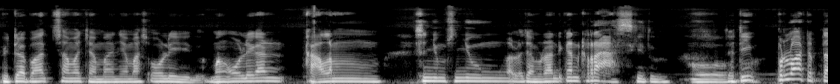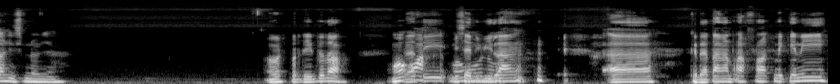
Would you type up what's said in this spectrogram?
beda banget sama zamannya Mas Oli gitu. Mang Oli kan kalem senyum-senyum. Kalau zaman Ragnik kan keras gitu. Oh. jadi perlu adaptasi sebenarnya. Oh, seperti itu toh. Oh, Berarti wah, bisa dibilang eh kedatangan Ralf Ragnik ini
